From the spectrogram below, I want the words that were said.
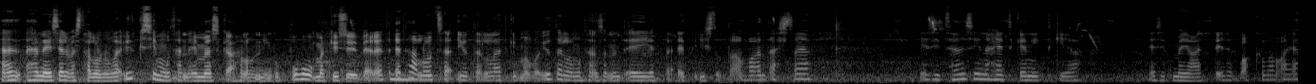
Hän, hän ei selvästi halunnut olla yksin, mutta hän ei myöskään halunnut niinku puhua. Mä kysyin vielä, että et haluat sä jutella, että mä voin jutella, mutta hän sanoi, että ei, että, että istutaan vaan tässä. Ja, ja sitten hän siinä hetken itki ja, ja sitten me jaettiin se baklava ja,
